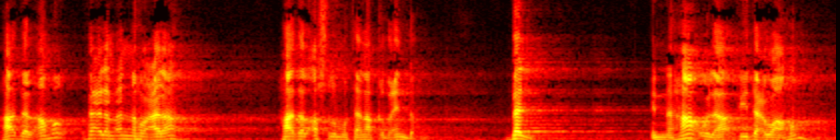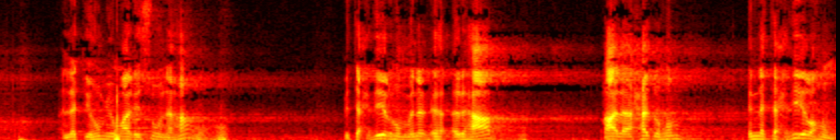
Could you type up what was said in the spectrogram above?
هذا الأمر فاعلم أنه على هذا الأصل المتناقض عندهم. بل إن هؤلاء في دعواهم التي هم يمارسونها بتحذيرهم من الإرهاب قال أحدهم إن تحذيرهم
